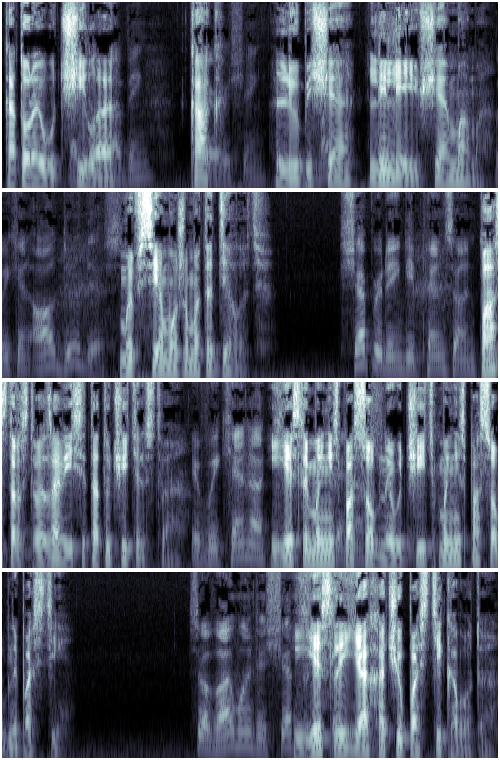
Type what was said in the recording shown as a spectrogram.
которая учила как любящая, лелеющая мама. Мы все можем это делать. Пасторство зависит от учительства. Если мы не способны учить, мы не способны пасти. Если я хочу пасти кого-то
